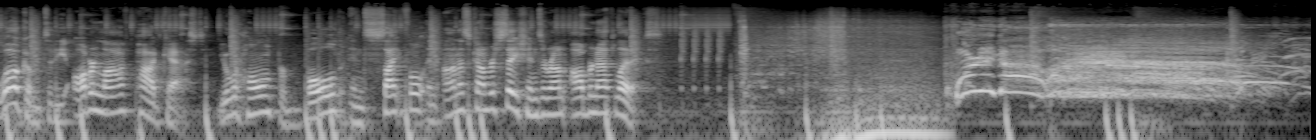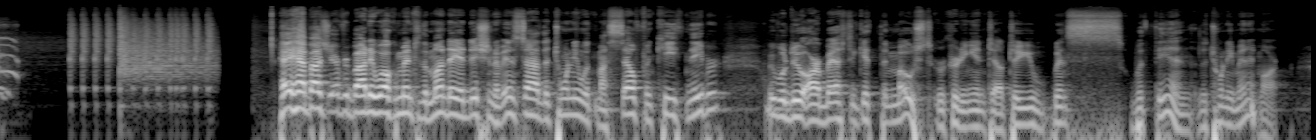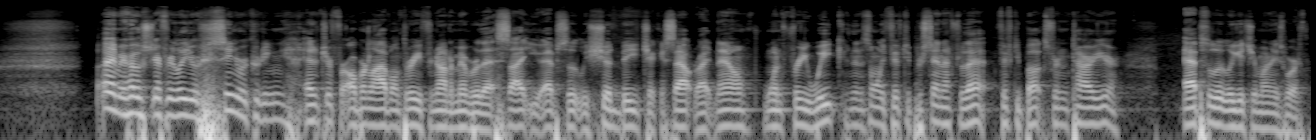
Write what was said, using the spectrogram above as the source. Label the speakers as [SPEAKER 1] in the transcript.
[SPEAKER 1] Welcome to the Auburn Live Podcast, your home for bold, insightful, and honest conversations around Auburn athletics.
[SPEAKER 2] Where'd he go?
[SPEAKER 3] Hey, how about you, everybody? Welcome into the Monday edition of Inside the 20 with myself and Keith Niebuhr. We will do our best to get the most recruiting intel to you within the 20 minute mark. I am your host, Jeffrey Leader, Senior Recruiting Editor for Auburn Live on 3. If you're not a member of that site, you absolutely should be. Check us out right now. One free week, and then it's only 50% after that. 50 bucks for an entire year. Absolutely get your money's worth.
